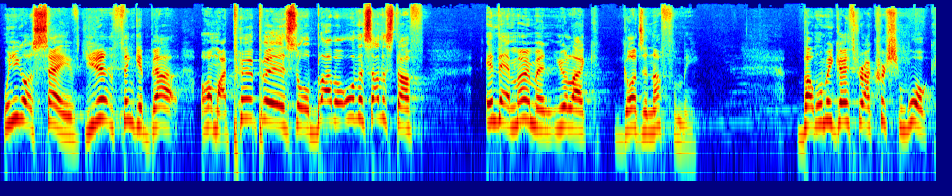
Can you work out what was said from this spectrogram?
When you got saved, you didn't think about, oh, my purpose or blah, blah, all this other stuff. In that moment, you're like, God's enough for me. But when we go through our Christian walk,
